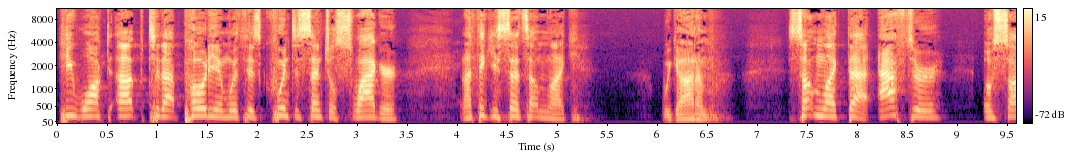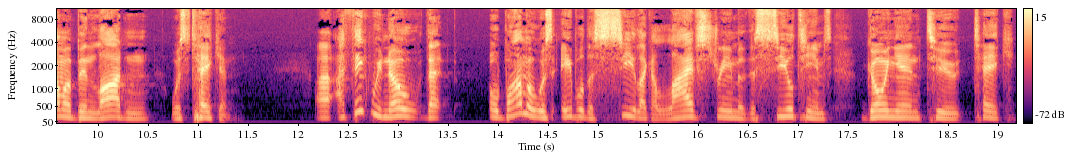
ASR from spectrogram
he walked up to that podium with his quintessential swagger, and I think he said something like, We got him. Something like that after Osama bin Laden was taken. Uh, I think we know that Obama was able to see like a live stream of the SEAL teams going in to take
